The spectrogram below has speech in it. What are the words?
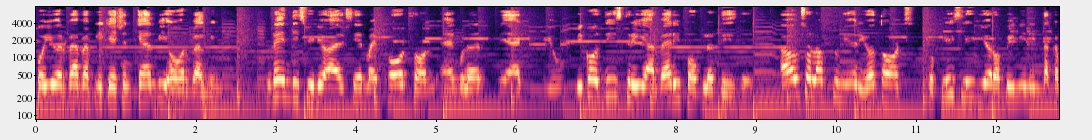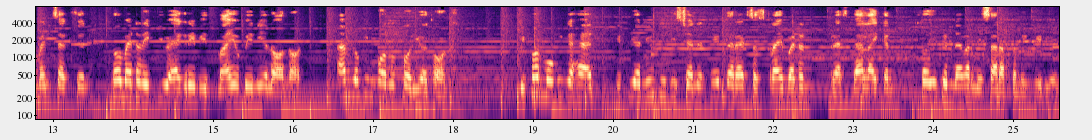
for your web application can be overwhelming. Today in this video I will share my thoughts on Angular, React, Vue because these three are very popular these days. I also love to hear your thoughts so please leave your opinion in the comment section no matter if you agree with my opinion or not. I am looking forward for your thoughts. Before moving ahead, if you are new to this channel hit the red subscribe button, press bell icon so you can never miss our upcoming videos.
